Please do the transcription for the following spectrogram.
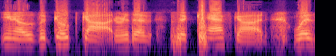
you know the goat god or the the calf god was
